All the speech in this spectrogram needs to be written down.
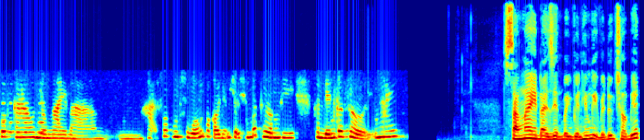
sốt cao nhiều ngày mà um, hạ sốt không xuống và có những triệu chứng bất thường thì cần đến cơ sở ngay. Sáng nay, đại diện Bệnh viện Hữu nghị Việt Đức cho biết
